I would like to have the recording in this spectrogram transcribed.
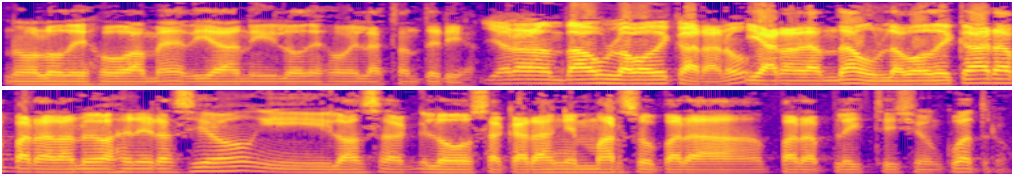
No lo dejó a media ni lo dejó en la estantería. Y ahora le han dado un lavado de cara, ¿no? Y ahora le han dado un lavado de cara para la nueva generación y lo, han sa- lo sacarán en marzo para, para PlayStation 4.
